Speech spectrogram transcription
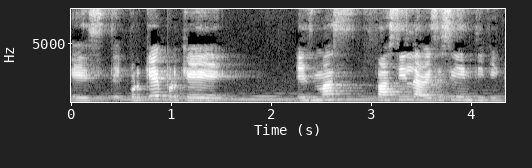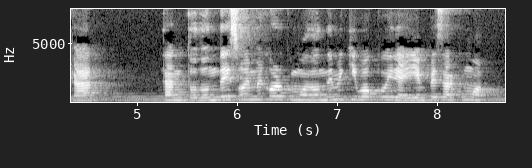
este, ¿por qué? Porque es más fácil a veces identificar tanto dónde soy mejor como dónde me equivoco y de ahí empezar como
